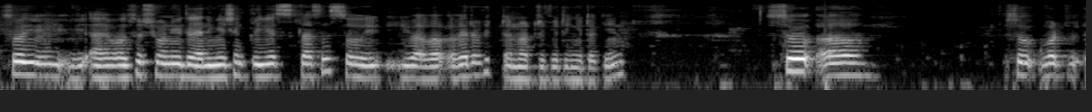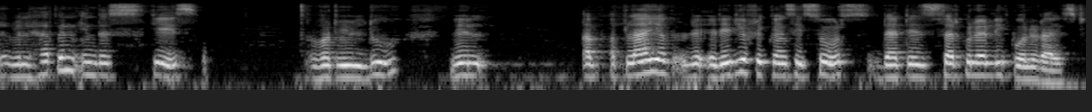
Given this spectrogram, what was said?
So you, I have also shown you the animation previous classes so you, you are aware of it? I'm not repeating it again so uh, so what will happen in this case what we will do we'll apply a radio frequency source that is circularly polarized.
